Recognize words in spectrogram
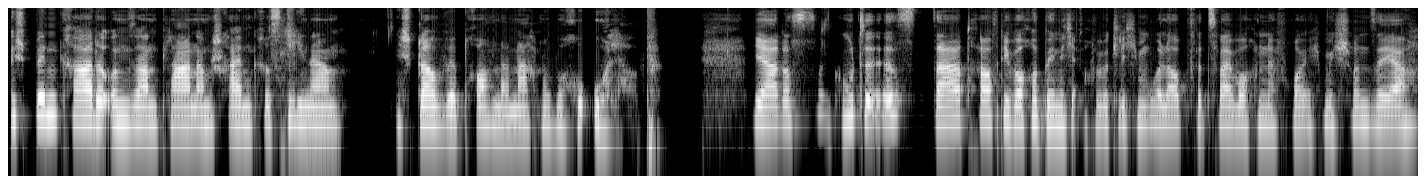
ich bin gerade unseren Plan am Schreiben, Christina. Ich glaube, wir brauchen danach eine Woche Urlaub. Ja, das Gute ist, da drauf, die Woche bin ich auch wirklich im Urlaub für zwei Wochen, da freue ich mich schon sehr.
